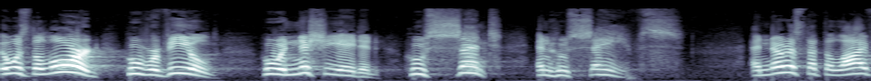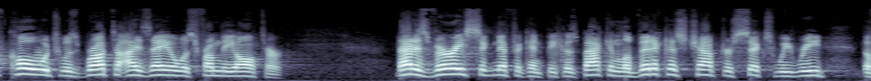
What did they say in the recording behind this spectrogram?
It was the Lord who revealed, who initiated, who sent, and who saves. And notice that the live coal which was brought to Isaiah was from the altar. That is very significant because back in Leviticus chapter 6, we read, The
